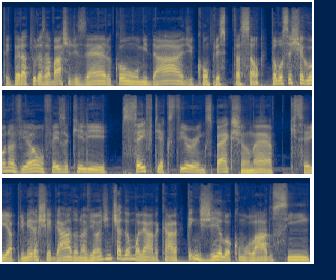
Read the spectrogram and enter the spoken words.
temperaturas abaixo de zero, com umidade, com precipitação. Então você chegou no avião, fez aquele Safety Exterior Inspection, né? Que seria a primeira chegada no avião. A gente já deu uma olhada, cara. Tem gelo acumulado, sim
